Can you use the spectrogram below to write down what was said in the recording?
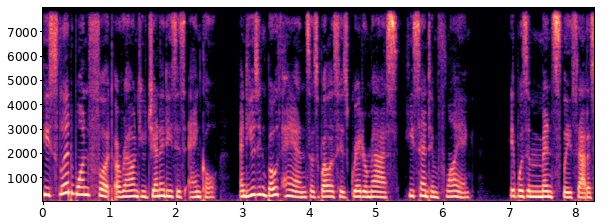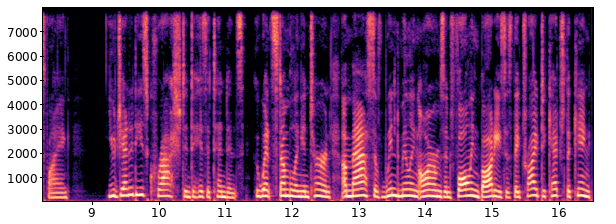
He slid one foot around Eugenides' ankle, and using both hands as well as his greater mass, he sent him flying. It was immensely satisfying. Eugenides crashed into his attendants, who went stumbling in turn, a mass of windmilling arms and falling bodies as they tried to catch the king,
